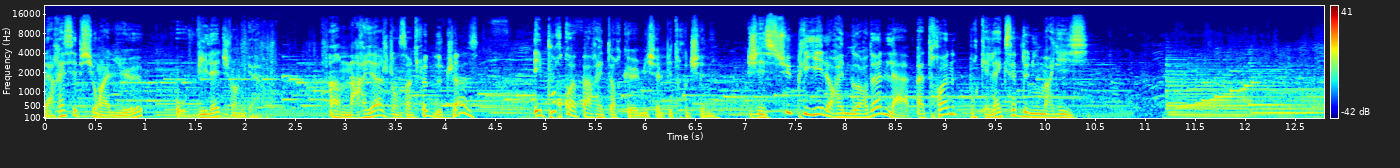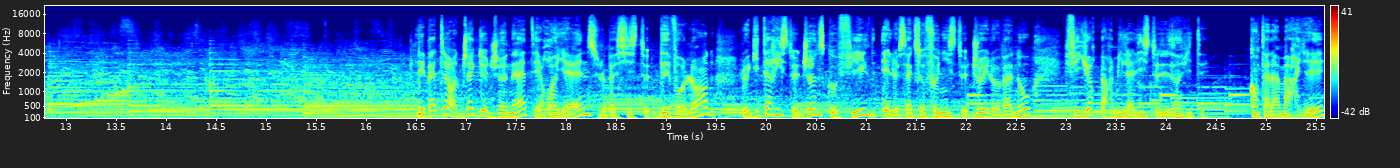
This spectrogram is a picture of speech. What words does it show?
la réception a lieu au Village Vanguard. Un mariage dans un club de jazz? Et pourquoi pas, rétorque Michel Petrucciani? J'ai supplié Lorraine Gordon, la patronne, pour qu'elle accepte de nous marier ici. Les batteurs Jack de Jonette et Roy Haynes, le bassiste Dave Holland, le guitariste John Scofield et le saxophoniste Joey Lovano figurent parmi la liste des invités. Quant à la mariée,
